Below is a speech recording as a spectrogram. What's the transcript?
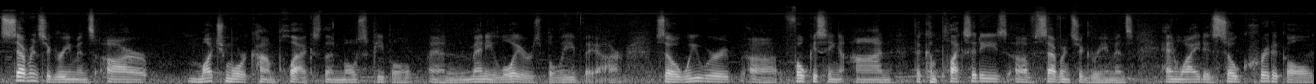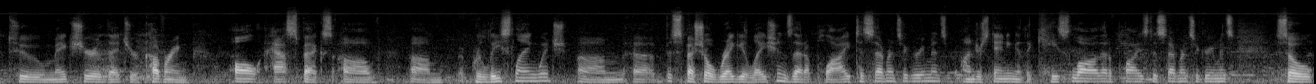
severance agreements are much more complex than most people and many lawyers believe they are. So we were uh, focusing on the complexities of severance agreements and why it is so critical to make sure that you're covering all aspects of um, release language, um, uh, special regulations that apply to severance agreements, understanding of the case law that applies to severance agreements. So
